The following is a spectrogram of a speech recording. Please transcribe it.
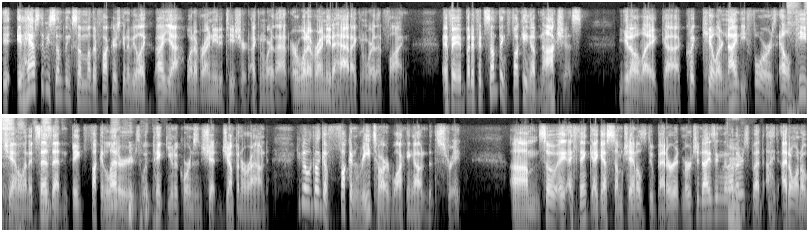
It, it has to be something some motherfucker is gonna be like, oh yeah, whatever. I need a T-shirt, I can wear that, or whatever. I need a hat, I can wear that. Fine. If it, but if it's something fucking obnoxious, you know, like uh, Quick Killer 94's LP channel, and it says that in big fucking letters with pink unicorns and shit jumping around, you're gonna look like a fucking retard walking out into the street. Um, so I, I think I guess some channels do better at merchandising than Sure. others, but I, I don't want to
